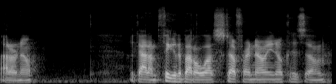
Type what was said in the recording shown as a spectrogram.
I don't know. God, I'm thinking about a lot of stuff right now, you know, because um,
